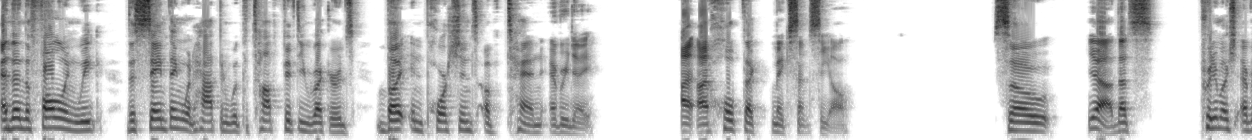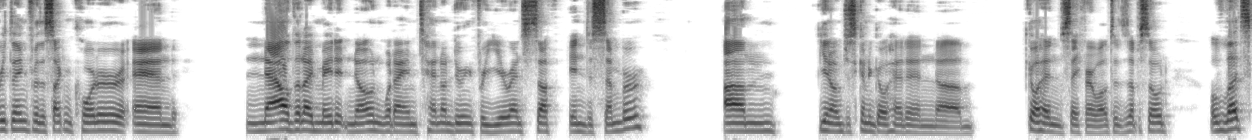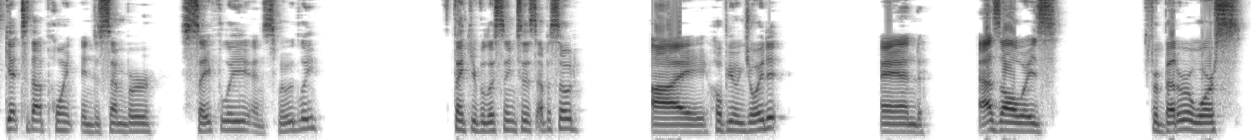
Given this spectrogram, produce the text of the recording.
And then the following week, the same thing would happen with the top 50 records, but in portions of 10 every day. I, I hope that makes sense to y'all. So, yeah, that's pretty much everything for the second quarter, and now that I've made it known what I intend on doing for year end stuff in December, um, you know, just gonna go ahead and, uh, go ahead and say farewell to this episode. Let's get to that point in December safely and smoothly. Thank you for listening to this episode. I hope you enjoyed it. And as always, for better or worse,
